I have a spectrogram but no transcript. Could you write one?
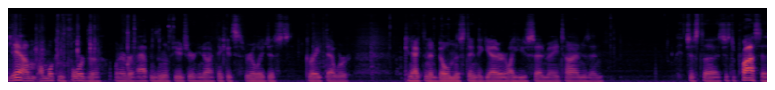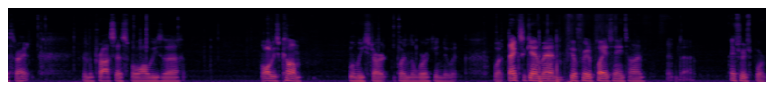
yeah, I'm I'm looking forward to whatever happens in the future. You know, I think it's really just great that we're connecting and building this thing together, like you said many times, and it's just uh, it's just a process, right? And the process will always uh, always come when we start putting the work into it. But thanks again, man. Feel free to play us anytime, and uh, thanks for your support.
